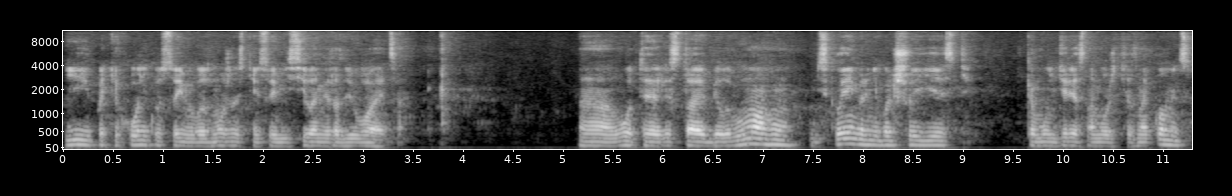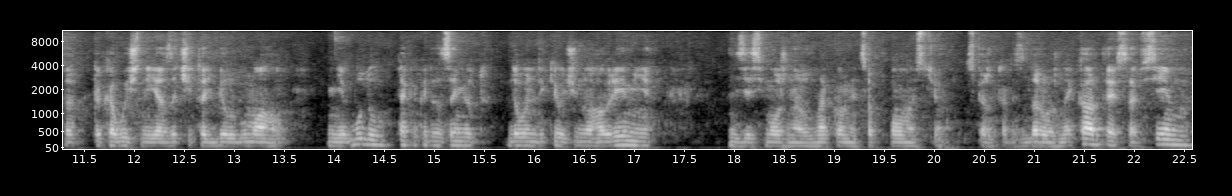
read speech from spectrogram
и потихоньку своими возможностями, своими силами развивается. А, вот я листаю белую бумагу, дисклеймер небольшой есть. Кому интересно, можете ознакомиться. Как обычно, я зачитывать белую бумагу не буду, так как это займет довольно-таки очень много времени. Здесь можно ознакомиться полностью, скажем так, с дорожной картой, со всем,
